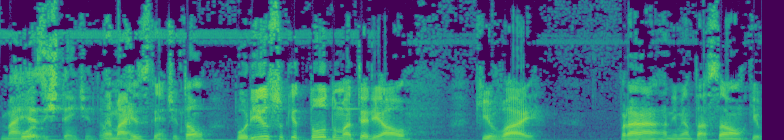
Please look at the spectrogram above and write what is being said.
mais por, resistente, então. É mais resistente. Então, por isso que todo material que vai para alimentação, que,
